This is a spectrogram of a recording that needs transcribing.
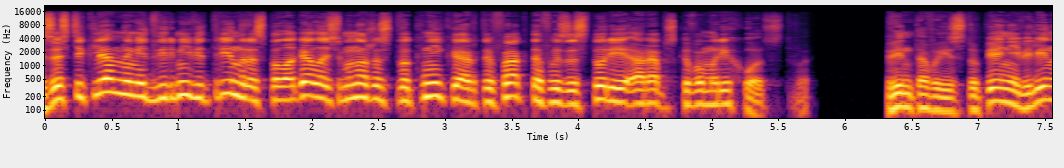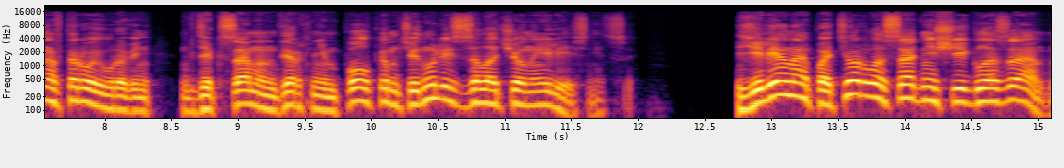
За стеклянными дверьми витрин располагалось множество книг и артефактов из истории арабского мореходства. Винтовые ступени вели на второй уровень, где к самым верхним полкам тянулись золоченые лестницы. Елена потерла саднищие глаза,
